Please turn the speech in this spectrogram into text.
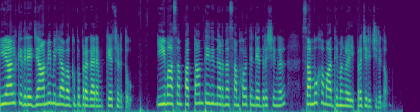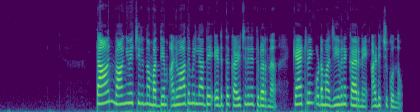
ഇയാൾക്കെതിരെ ജാമ്യമില്ലാ വകുപ്പ് പ്രകാരം കേസെടുത്തു. ഈ മാസം പത്താം തീയതി നടന്ന സംഭവത്തിന്റെ ദൃശ്യങ്ങൾ സമൂഹമാധ്യമങ്ങളിൽ പ്രചരിച്ചിരുന്നു. താൻ വാങ്ങിവെച്ചിരുന്ന മദ്യം അനുവാദമില്ലാതെ എടുത്ത് കഴിച്ചതിനെ തുടർന്ന് കാറ്ററിംഗ് ഉടമ ജീവനക്കാരനെ അടിച്ചുകൊന്നു.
